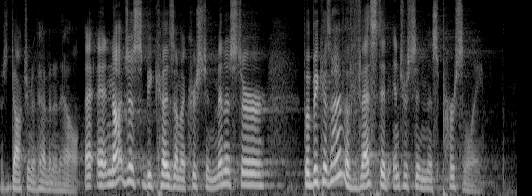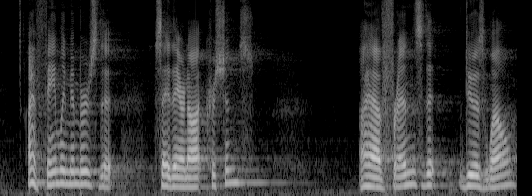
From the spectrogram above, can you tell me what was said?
There's a doctrine of heaven and hell. And not just because I'm a Christian minister, but because I have a vested interest in this personally. I have family members that say they are not Christians. I have friends that do as well,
